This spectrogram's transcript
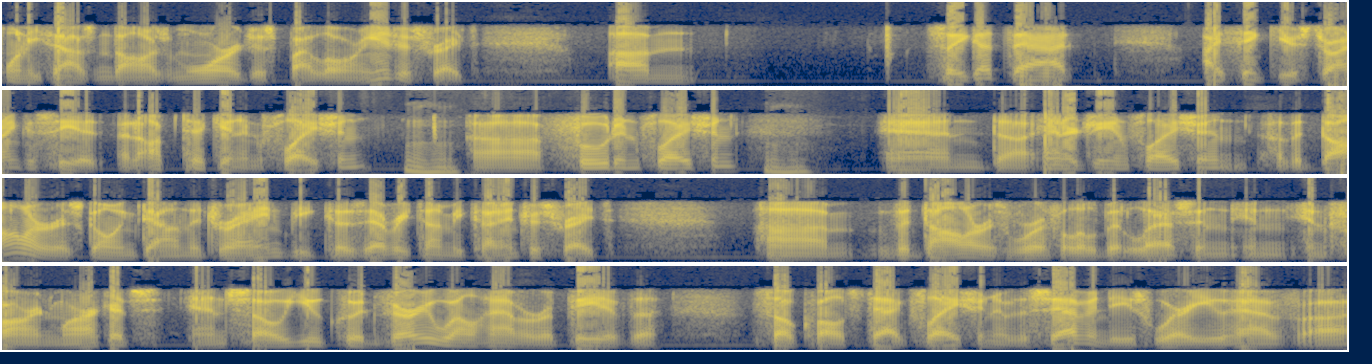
twenty thousand dollars more just by lowering interest rates. Um, so you got that. I think you're starting to see an uptick in inflation, mm-hmm. uh, food inflation. Mm-hmm and uh, energy inflation. Uh, the dollar is going down the drain because every time you cut interest rates, um, the dollar is worth a little bit less in, in, in foreign markets, and so you could very well have a repeat of the so-called stagflation of the 70s, where you have uh,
